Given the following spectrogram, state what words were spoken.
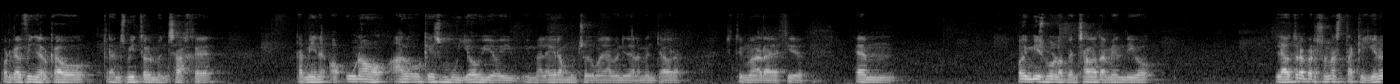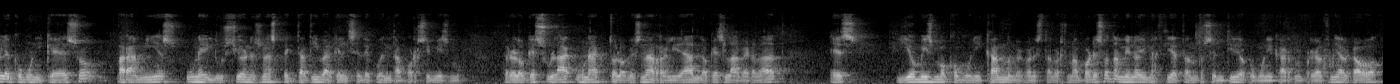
porque al fin y al cabo transmito el mensaje también uno, algo que es muy obvio y, me alegra mucho que me haya venido a la mente ahora. Estoy muy agradecido. Em, hoy mismo lo pensaba también, digo, la otra persona hasta que yo no le comunique eso, para mí es una ilusión, es una expectativa que él se dé cuenta por sí mismo. Pero lo que es un acto, lo que es una realidad, lo que es la verdad, es yo mismo comunicándome con esta persona. Por eso también hoy me hacía tanto sentido comunicarme, porque al fin y al cabo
